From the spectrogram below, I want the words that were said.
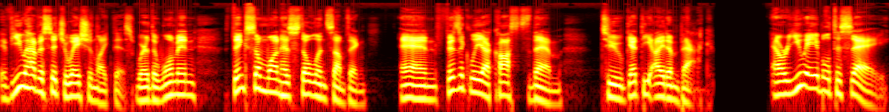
if you have a situation like this where the woman thinks someone has stolen something and physically accosts them to get the item back, are you able to say,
